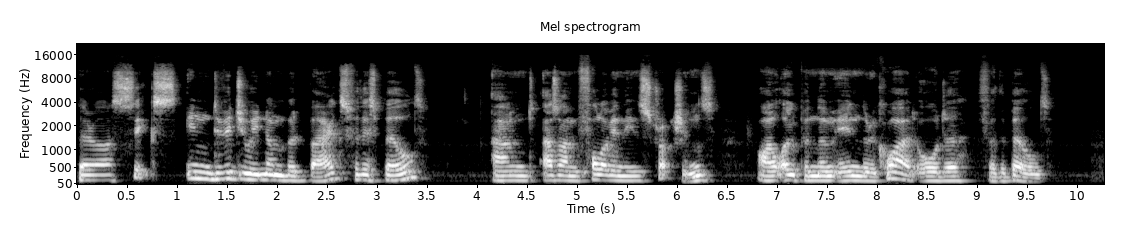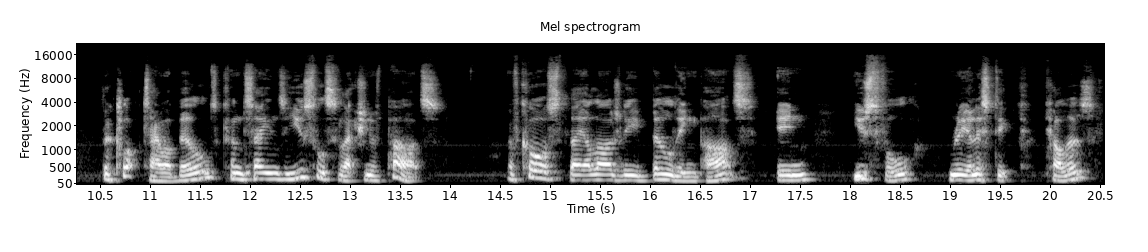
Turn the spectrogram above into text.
There are six individually numbered bags for this build and as I'm following the instructions I'll open them in the required order for the build. The clock tower build contains a useful selection of parts. Of course, they are largely building parts in useful, realistic colours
